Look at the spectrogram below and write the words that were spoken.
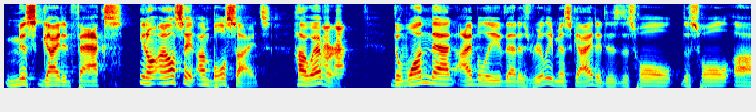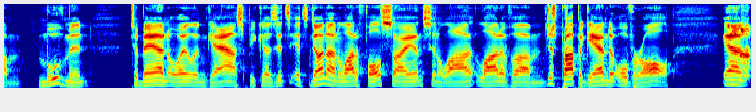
misguided facts, you know, and I'll say it on both sides. However, Uh-huh. the one that I believe that is really misguided is this whole this whole um, movement to ban oil and gas because it's it's done on a lot of false science and a lot a lot of um, just propaganda overall. And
